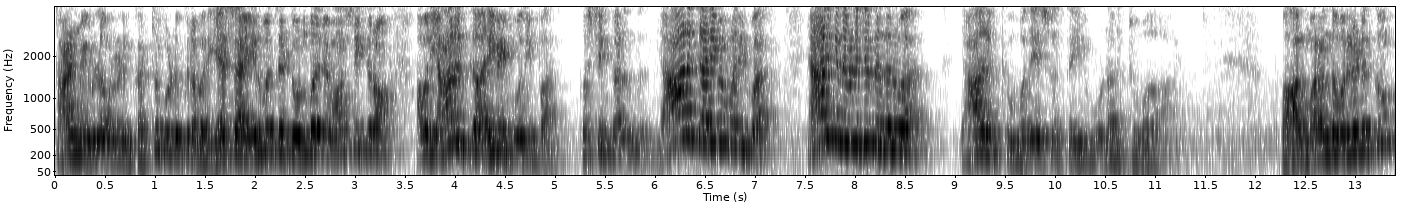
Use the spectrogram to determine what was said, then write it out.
தாழ்மை உள்ளவர்களுக்கு கற்றுக் கொடுக்கிறவர். ஏசா இருபத்தி எட்டு ஒன்பதுல வாசிக்கிறோம். அவர் யாருக்கு அறிவை போதிப்பார்? கொஸ்டின் கலந்து யாருக்கு அறிவை போதிப்பார்? யாருக்கு இந்த வெளிச்சத்தை தருவார்? யாருக்கு உபதேசத்தை உணர்த்துவார்? பால் மறந்தவர்களுக்கும்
